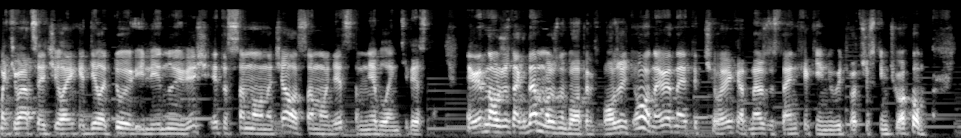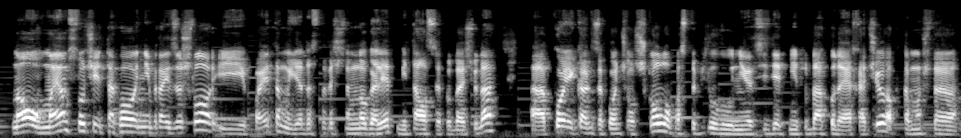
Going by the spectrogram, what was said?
мотивация человека делать ту или иную вещь, это с самого начала, с самого детства мне было интересно. Наверное, уже тогда можно было предположить, о, наверное, этот человек однажды станет каким-нибудь творческим чуваком. Но в моем случае такого не произошло, и поэтому я достаточно много лет метался туда-сюда, а кое-как закончил школу, поступил в университет, университет не туда, куда я хочу, а потому что,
